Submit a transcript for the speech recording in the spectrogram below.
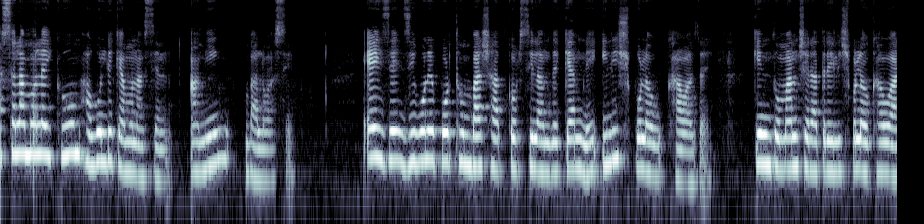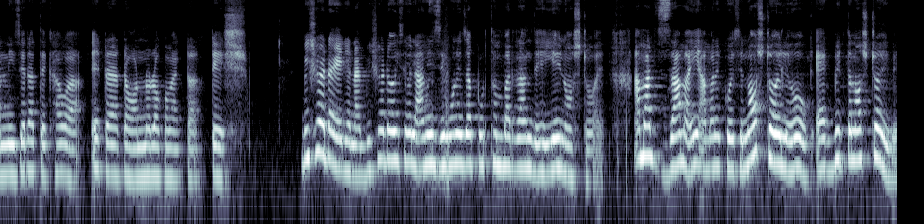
আসসালামু আলাইকুম হগলডি কেমন আছেন? আমি ভালো আছি। এই যে জীবনের প্রথমবার স্বাদ করছিলাম যে কেমনে ইলিশ পোলাও খাওয়া যায়। কিন্তু মানুষের হাতের ইলিশ পোলাও খাওয়া নিজের হাতে খাওয়া, এটা একটা অন্যরকম একটা টেস্ট বিষয়টা এটা না, বিষয়টা হয়েছে হলে আমি জীবনে যা প্রথমবার রান্ধে এই নষ্ট হয়। আমার জামাই আমারে কইছে, নষ্ট হইলে হোক, এক বিট তো নষ্ট হইবে।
